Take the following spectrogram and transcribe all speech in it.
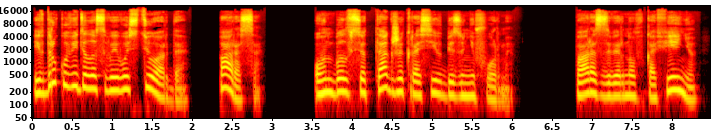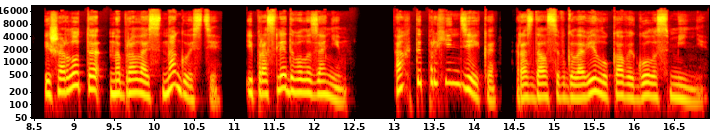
и вдруг увидела своего стюарда, Пароса. Он был все так же красив без униформы. Парос завернул в кофейню, и Шарлотта набралась наглости и проследовала за ним. «Ах ты, прохиндейка!» — раздался в голове лукавый голос Минни.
